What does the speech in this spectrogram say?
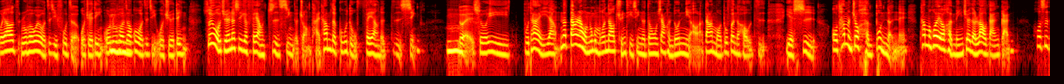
我要如何为我自己负责，我决定；我如何照顾我自己，我决定。嗯、所以我觉得那是一个非常自信的状态。他们的孤独非常的自信，嗯，对，所以不太一样。那当然，我们如果我们问到群体性的动物，像很多鸟啊，当然某一部分的猴子也是。哦，他们就很不能呢，他们会有很明确的落单感，或是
